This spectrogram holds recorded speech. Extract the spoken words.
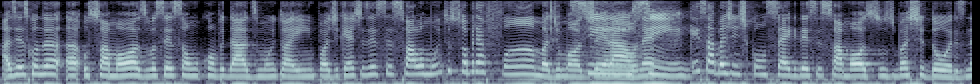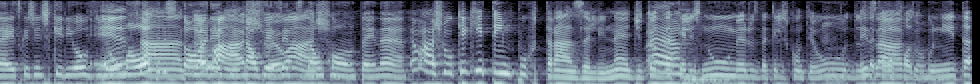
Às vezes, quando uh, os famosos, vocês são convidados muito aí em podcast, às vezes vocês falam muito sobre a fama, de um modo sim, geral, né? Sim. Quem sabe a gente consegue desses famosos, os bastidores, né? É isso que a gente queria ouvir. Exato, uma outra história que acho, talvez eles acho. não contem, né? Eu acho. O que, que tem por trás ali, né? De todos é. aqueles números, daqueles conteúdos, Exato. daquela foto bonita.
